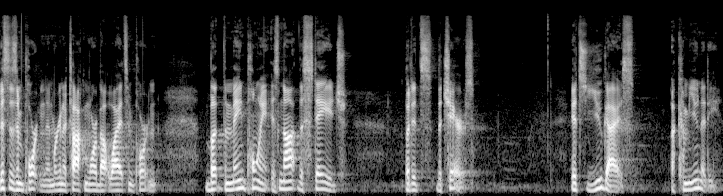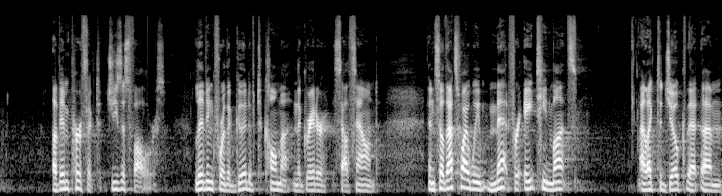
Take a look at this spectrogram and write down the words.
This is important, and we're going to talk more about why it's important. But the main point is not the stage, but it's the chairs. It's you guys, a community of imperfect Jesus followers living for the good of Tacoma and the greater South Sound. And so that's why we met for 18 months. I like to joke that um,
